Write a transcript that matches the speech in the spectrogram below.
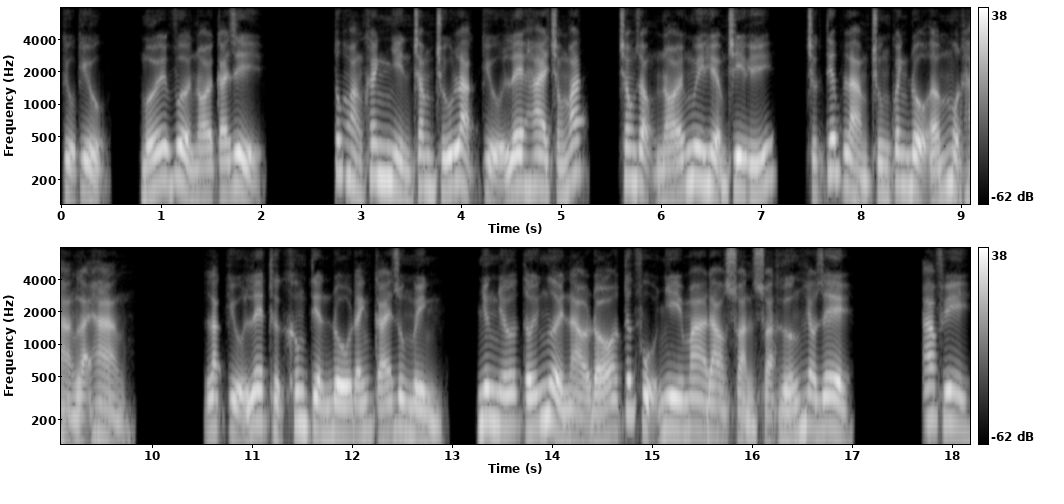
Cửu cửu, mới vừa nói cái gì? Túc Hoàng Khanh nhìn chăm chú lạc cửu lê hai trong mắt, trong giọng nói nguy hiểm chi ý, trực tiếp làm chung quanh độ ấm một hàng lại hàng. Lạc cửu lê thực không tiền đồ đánh cái dùng mình, nhưng nhớ tới người nào đó tức phụ nhi ma đào soàn soạt hướng heo dê. A Phi,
